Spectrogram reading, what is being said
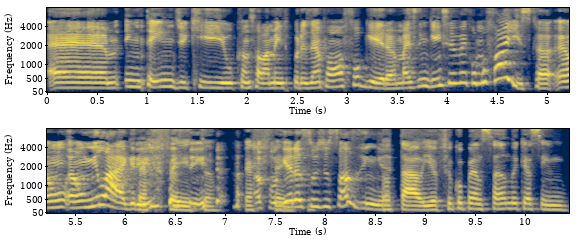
é, entende entende que o cancelamento, por exemplo, é uma fogueira, mas ninguém se vê como faísca. É um, é um milagre. Perfeito, assim. perfeito. A fogueira surge sozinha. Total. E eu fico pensando que, assim,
